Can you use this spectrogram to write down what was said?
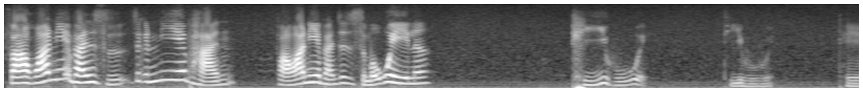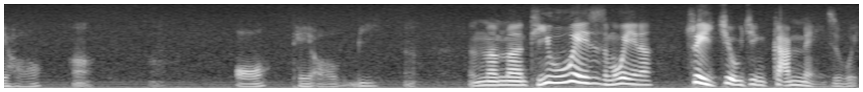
法华涅盘时，这个涅盘，法华涅盘这是什么位呢？醍醐位，醍醐位。提壶啊，哦，提壶味，嗯，那么醍醐味是什么味呢？最就近甘美之味，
